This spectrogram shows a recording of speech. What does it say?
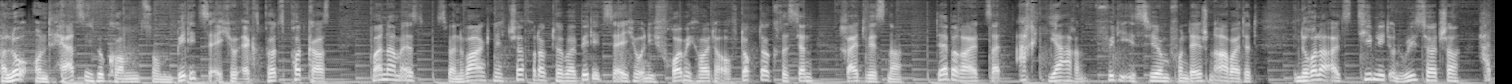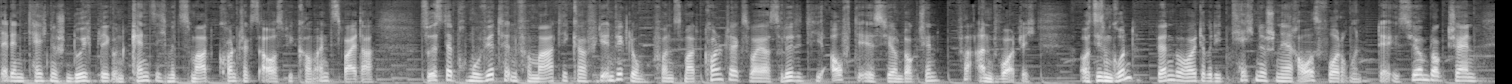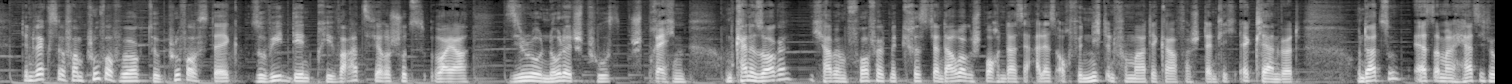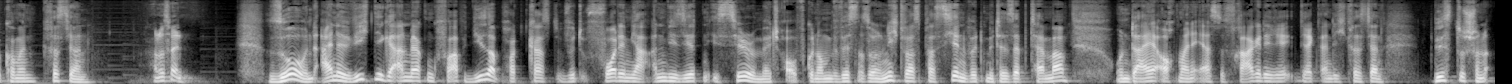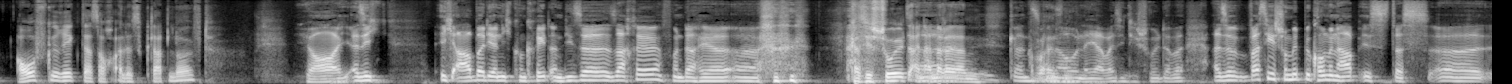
Hallo und herzlich willkommen zum BTC Echo Experts Podcast. Mein Name ist Sven Wagenknecht, Chefredakteur bei BTC Echo und ich freue mich heute auf Dr. Christian Reitwissner, der bereits seit acht Jahren für die Ethereum Foundation arbeitet. In der Rolle als Teamlead und Researcher hat er den technischen Durchblick und kennt sich mit Smart Contracts aus wie kaum ein zweiter. So ist der promovierte Informatiker für die Entwicklung von Smart Contracts via Solidity auf der Ethereum Blockchain verantwortlich. Aus diesem Grund werden wir heute über die technischen Herausforderungen der Ethereum Blockchain, den Wechsel von Proof of Work zu Proof of Stake sowie den Privatsphäre-Schutz via Zero Knowledge Proofs sprechen. Und keine Sorge, ich habe im Vorfeld mit Christian darüber gesprochen, dass er alles auch für Nicht-Informatiker verständlich erklären wird. Und dazu erst einmal herzlich willkommen, Christian. Hallo Sven. So, und eine wichtige Anmerkung vorab. Dieser Podcast wird vor dem ja anvisierten Ethereum-Match aufgenommen. Wir wissen also noch nicht, was passieren wird Mitte September. Und daher auch meine erste Frage direkt an dich, Christian. Bist du schon aufgeregt, dass auch alles glatt läuft? Ja, also ich, ich arbeite ja nicht konkret an dieser Sache. Von daher... Äh Kannst die Schuld ein anderer dann Ganz abweisen. genau, naja, weiß nicht die Schuld. Aber also was ich schon mitbekommen habe, ist, dass äh,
